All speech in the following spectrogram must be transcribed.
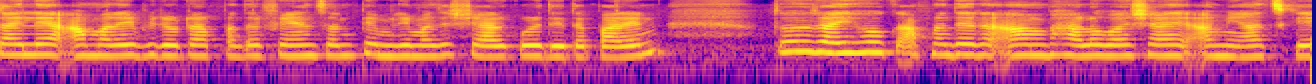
চাইলে আমার এই ভিডিওটা আপনাদের ফ্রেন্ডস অ্যান্ড ফ্যামিলির মাঝে শেয়ার করে দিতে পারেন। তো যাই হোক, আপনাদের ভালোবাসায় আমি আজকে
